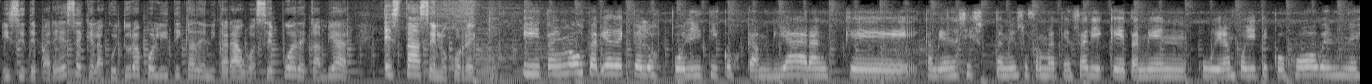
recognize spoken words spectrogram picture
y si te parece que la cultura política de Nicaragua se puede cambiar, estás en lo correcto. Y también me gustaría de que los políticos cambiaran, que cambiaran así también su forma de pensar y que también hubieran políticos jóvenes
